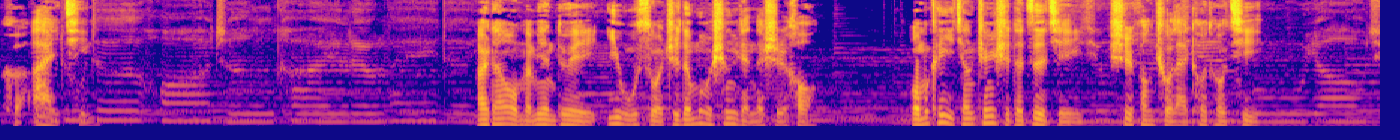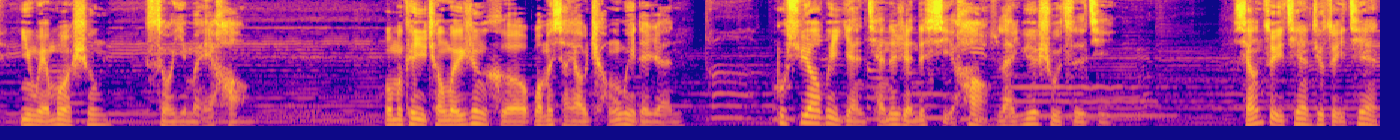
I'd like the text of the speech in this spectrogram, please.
和爱情。而当我们面对一无所知的陌生人的时候，我们可以将真实的自己释放出来透透气，因为陌生，所以美好。我们可以成为任何我们想要成为的人，不需要为眼前的人的喜好来约束自己。想嘴贱就嘴贱，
